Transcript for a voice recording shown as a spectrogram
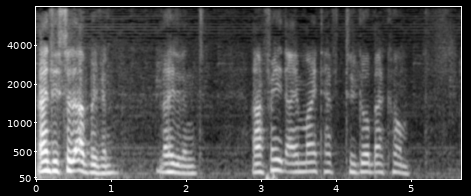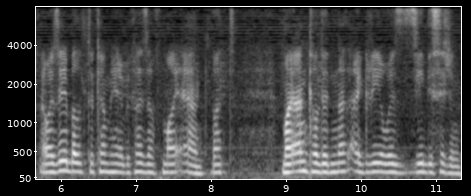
And he stood up even. No, he didn't. I'm afraid I might have to go back home. I was able to come here because of my aunt, but my uncle did not agree with the decision.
